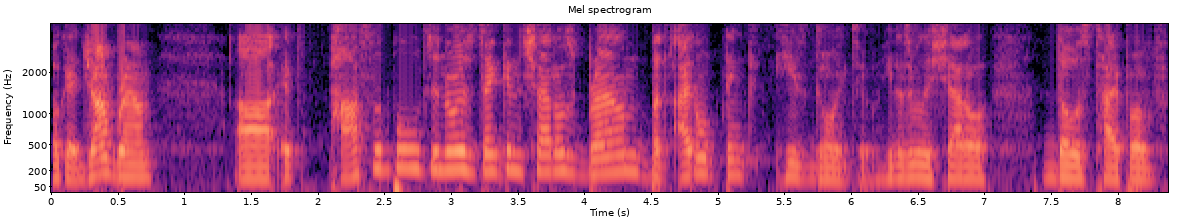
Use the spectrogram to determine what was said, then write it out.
Okay, John Brown. Uh, it's possible Janoris Jenkins shadows Brown, but I don't think he's going to. He doesn't really shadow those type of,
